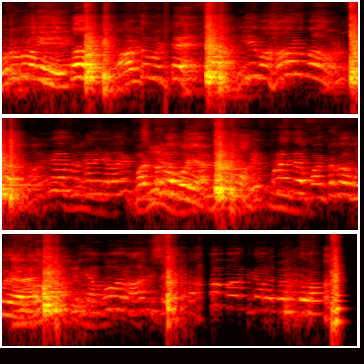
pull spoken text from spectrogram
పురుగులని వాళ్ళు ఉంటే ఈ మహానుభావుడు బంగారు కనికలని పట్టుకోబోయాడు ఎప్పుడైతే పట్టుకోబోయాడో ఈ అమ్మవారు ఆదిశక్తి అమ్మవారి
